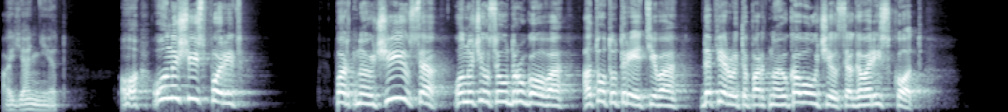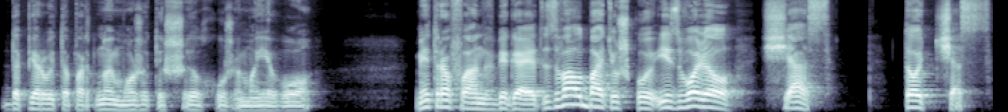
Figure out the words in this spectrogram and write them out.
а я нет. О, он еще и спорит. Портной учился, он учился у другого, а тот у третьего. Да первый-то портной у кого учился, говори, Скотт. Да первый-то портной, может, и шил хуже моего. Митрофан вбегает. Звал батюшку, изволил. Сейчас. Тотчас.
